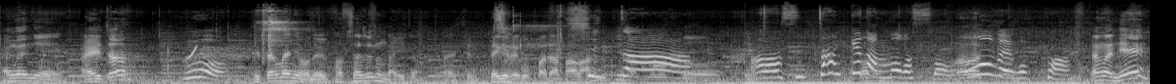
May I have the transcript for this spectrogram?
장난님 알죠? 뭐? 그 장난님 오늘 밥 사주는 거 알죠? 나 지금 되게 배고파 나밥안 진짜. 아아 진짜 한 끼도 안 먹었어. 너무 배고파. 장난님?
